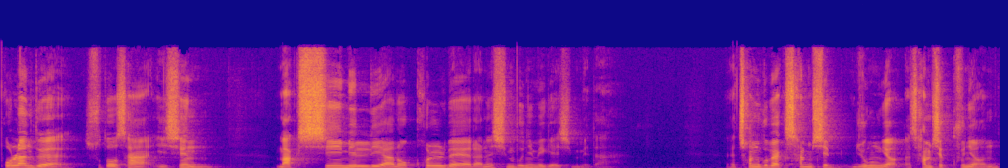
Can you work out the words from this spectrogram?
폴란드의 수도사이신 막시밀리아노 콜베라는 신부님이 계십니다. 1936년, 39년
